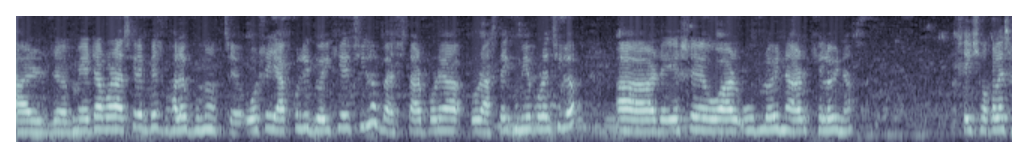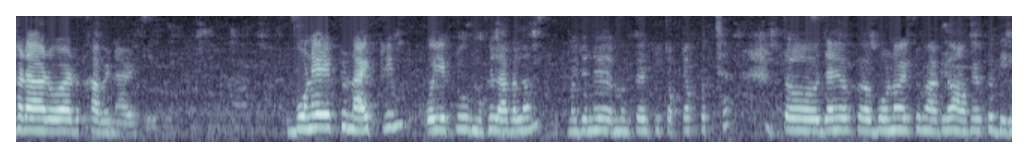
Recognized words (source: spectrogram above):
আর মেয়েটা আবার আজকে বেশ ভালো ঘুমোচ্ছে। ও সেই এক কুলি দই খেয়েছিল, ব্যাস তারপরে ও রাস্তায় ঘুমিয়ে পড়েছিল। আর এসে ও আর উঠলোই না, আর খেলোই না। সেই সকালে ছাড়া আর ও আর খাবে না আর কি। বোনের একটু নাইট ক্রিম ওই একটু মুখে লাগালাম। ওই জন্য মুখটা একটু চকচক করছে। তো যাই হোক, বোনও একটু মাগলো আমাকে একটু দিল।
